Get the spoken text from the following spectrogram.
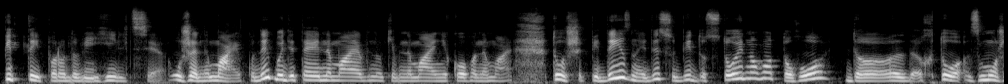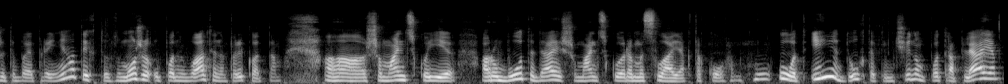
піти по родовій гільці уже немає куди, бо дітей немає, внуків немає, нікого немає. Тож піди, знайди собі достойного того, до, хто зможе тебе прийняти, хто зможе опанувати, наприклад, там шаманської роботи, да, і шаманського ремесла, як такого. От і дух таким чином потрапляє.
